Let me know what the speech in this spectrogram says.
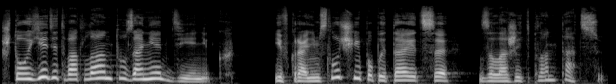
что уедет в Атланту занять денег и в крайнем случае попытается заложить плантацию.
